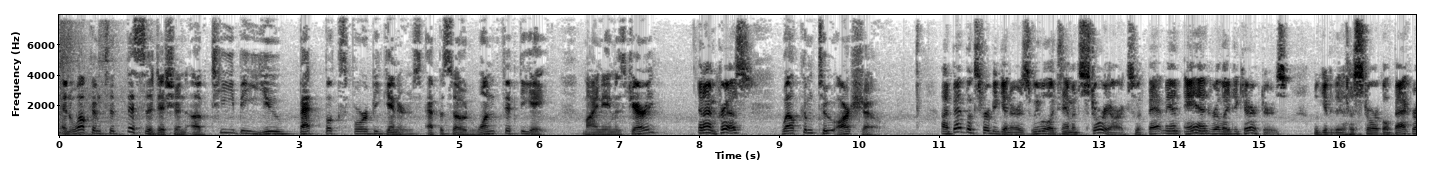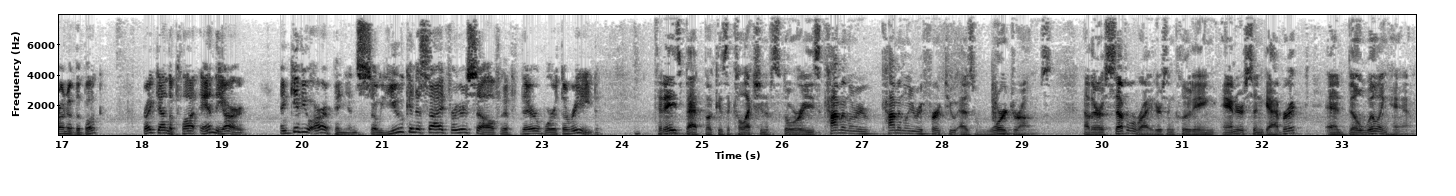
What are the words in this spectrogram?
and welcome to this edition of TBU Bat Books for Beginners, episode 158. My name is Jerry. And I'm Chris. Welcome to our show. On Bat Books for Beginners, we will examine story arcs with Batman and related characters. We'll give you the historical background of the book, break down the plot and the art, and give you our opinions so you can decide for yourself if they're worth a read. Today's Bat Book is a collection of stories commonly, commonly referred to as war drums. Now, there are several writers, including Andersen Gabrych and Bill Willingham.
